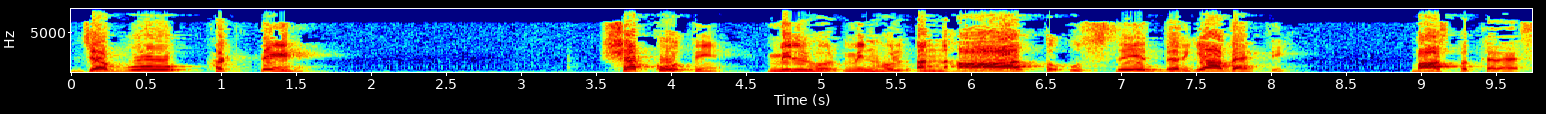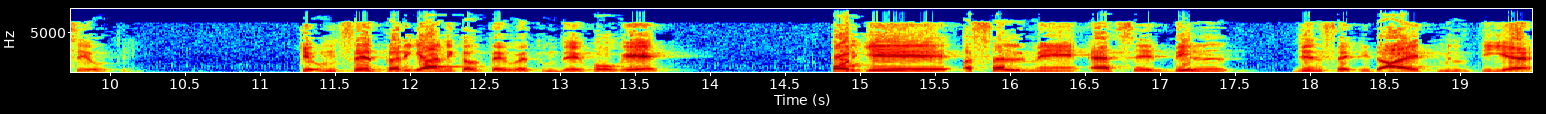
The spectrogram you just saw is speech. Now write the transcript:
جب وہ پھٹتے ہیں، شک ہوتے ہیں۔ منہ الانہار تو اس سے دریا بہتے ہیں۔ بعض پتھر ایسے ہوتے ہیں کہ ان سے دریا نکلتے ہوئے تم دیکھو گے۔ اور یہ اصل میں ایسے دل جن سے ہدایت ملتی ہے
